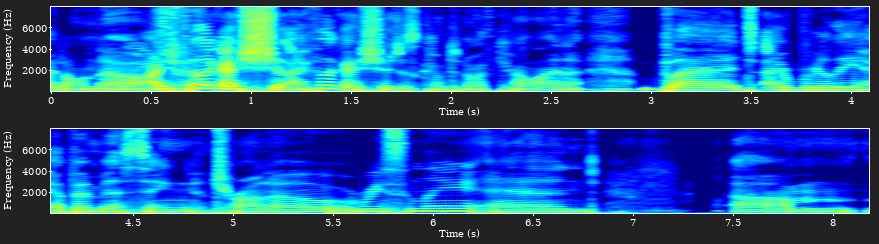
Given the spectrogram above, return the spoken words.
I don't know. Oh, I feel like I should. should. I feel like I should just come to North Carolina, but I really have been missing Toronto recently, and um,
